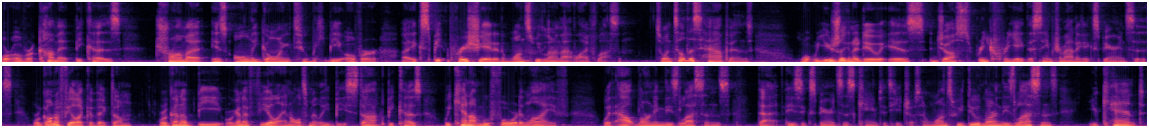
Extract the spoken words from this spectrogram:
or overcome it because trauma is only going to be over uh, exp- appreciated once we learn that life lesson. So until this happens, what we're usually going to do is just recreate the same traumatic experiences. We're going to feel like a victim. We're going to be we're going to feel and ultimately be stuck because we cannot move forward in life without learning these lessons that these experiences came to teach us. And once we do learn these lessons, you can't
